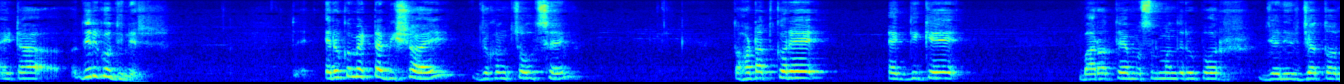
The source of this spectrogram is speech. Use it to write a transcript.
এটা দীর্ঘদিনের। এরকম একটা বিষয় যখন চলছে তো হঠাৎ করে একদিকে ভারতে মুসলমানদের উপর যে নির্যাতন,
